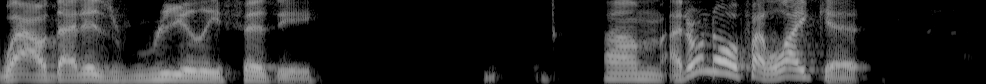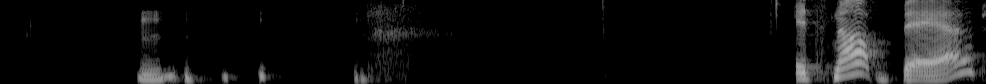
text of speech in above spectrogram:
wow, that is really fizzy. Um, I don't know if I like it. it's not bad.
